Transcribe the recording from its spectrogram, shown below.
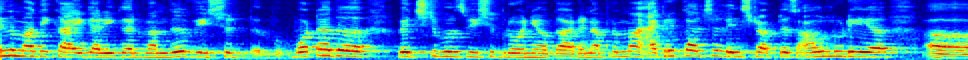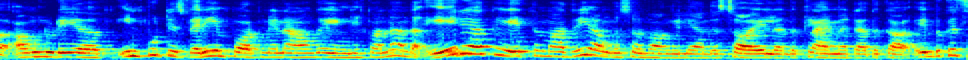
எந்த மாதிரி காய்கறிகள் வந்து we should what are the vegetables we should grow in your garden அப்புறமா அக்ரிகல்ச்சரல் இன்ஸ்ட்ரக்டர்ஸ் அவங்களுடைய அவங்களுடைய இன்புட் இஸ் வெரி இம்பார்ட்டன்ட் ஏன்னா அவங்க எங்களுக்கு வந்து அந்த ஏரியாவுக்கு ஏற்ற மாதிரி அவங்க சொல்லுவாங்க இல்லையா அந்த சாயில் அந்த கிளைமேட் அதுக்காக because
